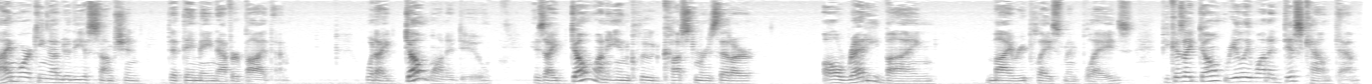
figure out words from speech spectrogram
I'm working under the assumption that they may never buy them. What I don't want to do is I don't want to include customers that are already buying my replacement blades because I don't really want to discount them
